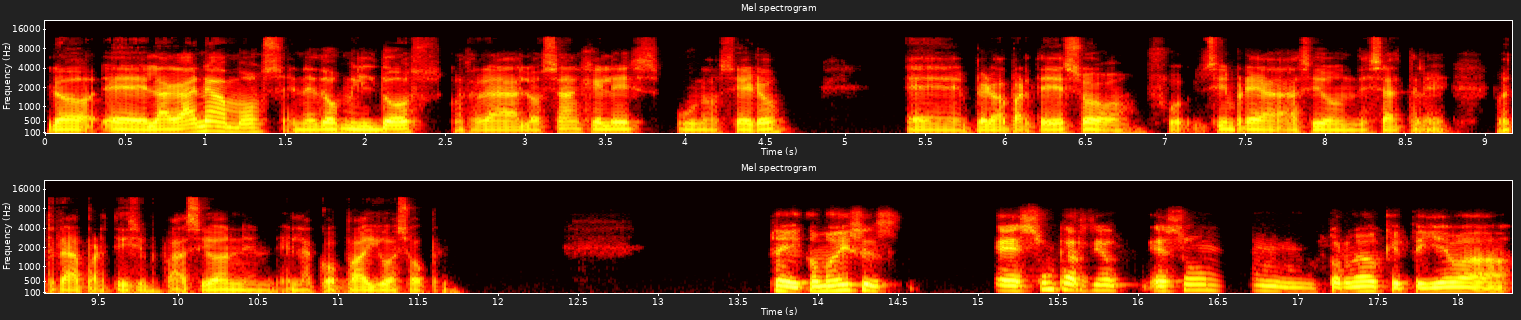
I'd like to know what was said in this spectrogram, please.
Lo, eh, la ganamos en el 2002 contra Los Ángeles 1-0. Eh, pero aparte de eso, siempre ha, ha, sido un desastre nuestra participación en, en la Copa US Open. Sí, como dices, es un partido, es un, un, torneo que te lleva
